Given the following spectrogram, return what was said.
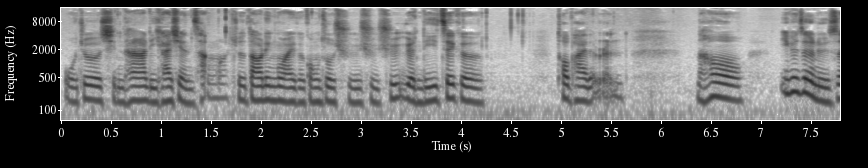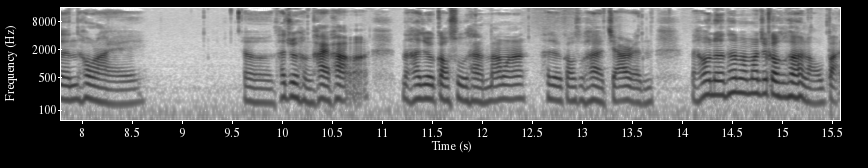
我就请他离开现场嘛，就到另外一个工作区域去，去远离这个偷拍的人。然后因为这个女生后来，呃，她就很害怕嘛，那她就告诉她的妈妈，她就告诉她的家人，然后呢，她妈妈就告诉她的老板，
